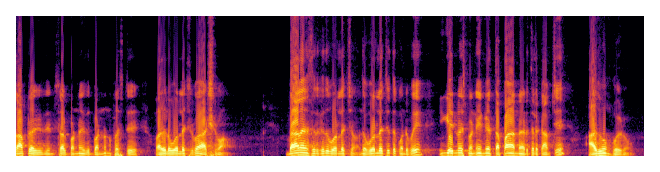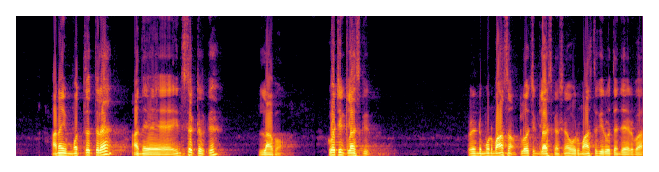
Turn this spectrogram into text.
சாஃப்ட்வேர் இது இன்ஸ்டால் பண்ணும் இது பண்ணுன்னு ஃபஸ்ட்டு அதில் ஒரு லட்ச ரூபாய் அடிச்சிடுவான் பேலன்ஸ் இருக்குது ஒரு லட்சம். இந்த ஒரு லட்சத்தை கொண்டு போய் இங்கே இன்வெஸ்ட் பண்ணி இங்கே தப்பான இடத்துல காமிச்சு அதுவும் போயிடும். ஆனால் மொத்தத்தில் அந்த இன்ஸ்ட்ரக்டருக்கு லாபம். கோச்சிங் கிளாஸ்க்கு ரெண்டு மூணு மாதம் க்ளோசிங் கிளாஸ் கிடச்சுன்னா ஒரு மாதத்துக்கு இருபத்தஞ்சாயிரம் ரூபா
